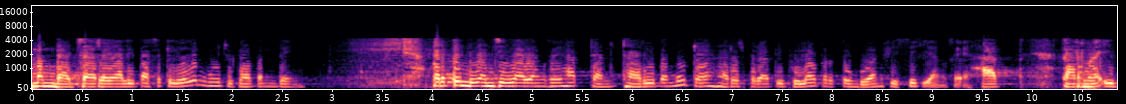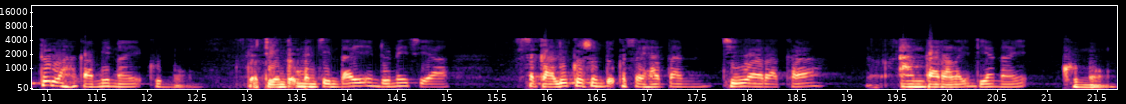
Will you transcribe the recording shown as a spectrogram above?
membaca realitas sekelilingmu juga penting. Pertumbuhan jiwa yang sehat dan dari pemuda harus berarti pula pertumbuhan fisik yang sehat. Karena itulah kami naik gunung. Jadi untuk mencintai Indonesia sekaligus untuk kesehatan jiwa raga antara lain dia naik gunung.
